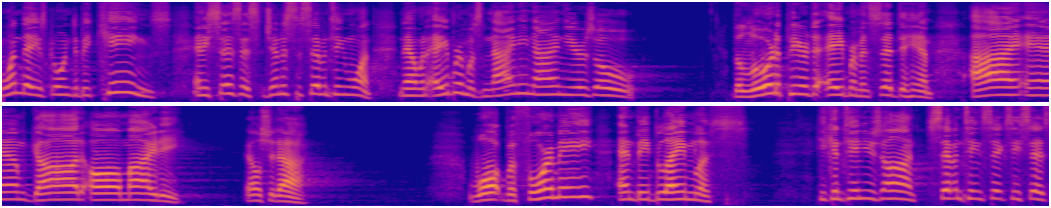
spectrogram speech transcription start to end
one day is going to be kings. And he says this, Genesis 17 1. Now, when Abram was 99 years old, the Lord appeared to Abram and said to him, I am God Almighty, El Shaddai. Walk before me and be blameless. He continues on, 17:6 he says,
